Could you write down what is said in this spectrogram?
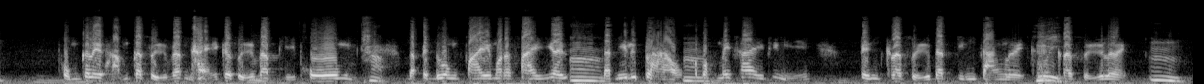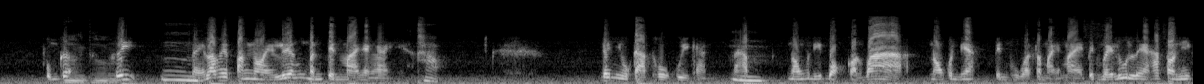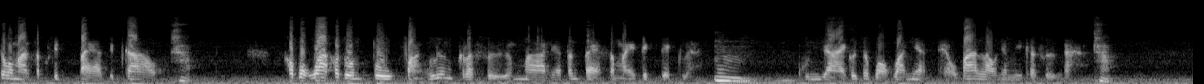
ผมก็เลยถามกระสือแบบไหนกระสือแบบผีโพงครับ แบบเป็นดวงไฟมอเตอร์ไซค์เนี่ยอืม แบบนี้หรือเปล่าอืม เขาบอกไม่ใช่พี่หมีเป็นกระสือแบบจริงจังเลยคือเฮ้ยกระสือเลย อืมผมก็อ่างทองเฮ้ยอืมไหนเล่าให้ฟังหน่อยเรื่องมันเป็นมายังไง ครับได้มีโอกาสโทรคุยกันนะครับ อืมน้องคนนี้บอกก่อนว่า น้องคนเนี้ยเป็นหัวสมัยใหม่เป็นวัยรุ่นเลยครับตอนนี้ก็ประมาณสักสิบแปดสิบเก้าครับ เขาบอกว่าเขาโดนปลูกฝังเรื่องกระสือมาเนี่ยตั้งแต่สมัยเด็กๆเลยอืม คุณยายก็จะบอกว่าเนี่ย แถวบ้านเราเนี่ยมีกระสือนะครับ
